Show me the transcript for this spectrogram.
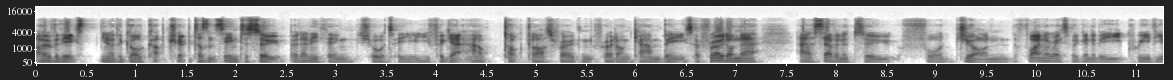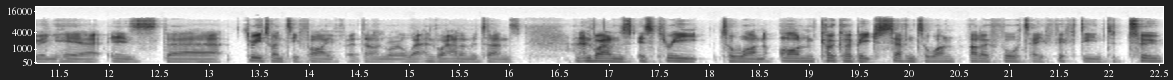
over the you know the Gold Cup trip doesn't seem to suit, but anything shorter, you, you forget how top class Frodon, Frodon can be. So Frodon there, uh, seven to two for John. The final race we're going to be previewing here is the 325 at Down Royal, where Envoi Allen returns, and Envoi Allen is three to one on Coko Beach, seven to one. Vado Forte, fifteen to two.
